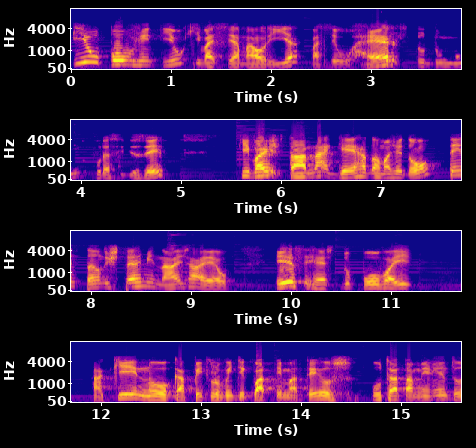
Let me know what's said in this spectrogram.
E o povo gentil, que vai ser a maioria, vai ser o resto do mundo, por assim dizer, que vai estar na guerra do Armagedon tentando exterminar Israel. Esse resto do povo aí, aqui no capítulo 24 de Mateus, o tratamento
